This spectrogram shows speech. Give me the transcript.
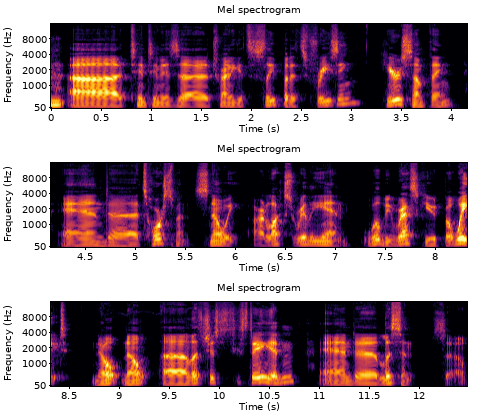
Uh, Tintin is uh, trying to get to sleep, but it's freezing. Here's something, and uh, it's Horseman, Snowy. Our luck's really in. We'll be rescued. But wait, no, no. Uh, let's just stay hidden and uh, listen. So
